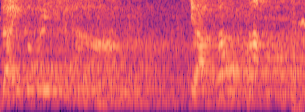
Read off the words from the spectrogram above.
ライトフィールダー矢沢。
